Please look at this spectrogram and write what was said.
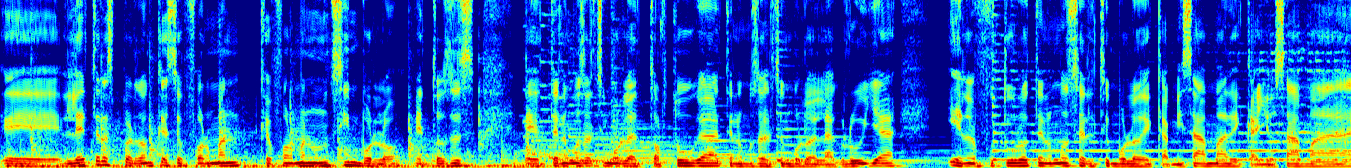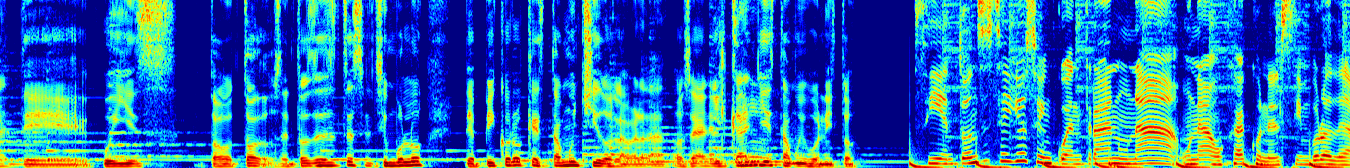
eh, letras, perdón, que se forman, que forman un símbolo. Entonces eh, tenemos el símbolo de tortuga, tenemos el símbolo de la grulla y en el futuro tenemos el símbolo de Kamisama, de Kaiosama, de Whis. Todo, todos. Entonces, este es el símbolo de Piccolo que está muy chido, la verdad. O sea, el kanji Sí. está muy bonito. Sí, entonces ellos encuentran una, una hoja con el símbolo, de,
